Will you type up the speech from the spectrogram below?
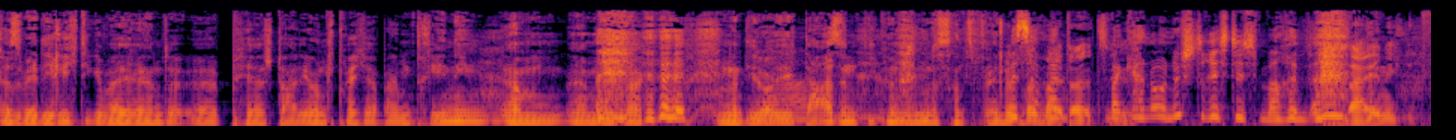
Also wäre die richtige Variante äh, per Stadionsprecher beim Training am äh, Montag und dann die Ja. Leute, die da sind, die können dann das transparent wir man, erzählen. man kann auch nicht richtig machen. Nein, ich, ich,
